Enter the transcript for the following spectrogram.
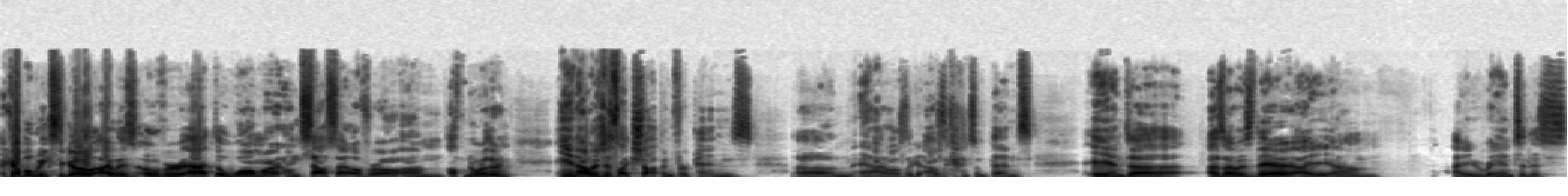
A couple weeks ago, I was over at the Walmart on Southside over um, off Northern, and I was just like shopping for pens, um, and I was looking, I was looking at some pens, and uh, as I was there, I um, I ran to this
